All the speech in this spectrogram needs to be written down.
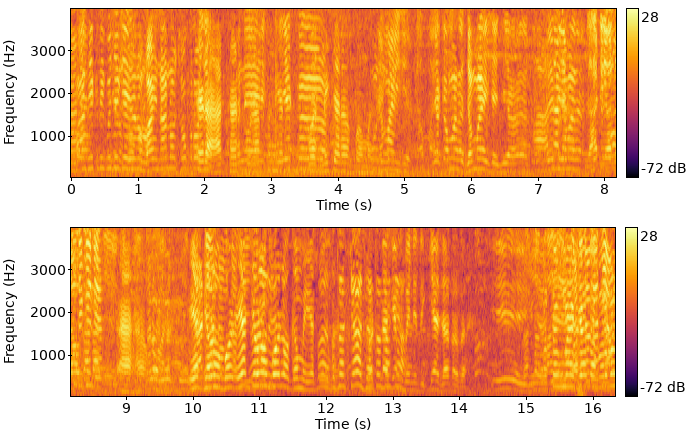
મા દીકરી ગુજરી ગઈ એનો ભાઈ નાનો છોકરો છે અને એક નીચે રાખવા છે. એક અમારા જમાઈ છે જે આ બેબી અમારે દીકરી હતી. ને હા હા. એક જણો એક જણો બોલો ગમે એક. બધા ક્યાં જતા હતા ક્યાં? એ પ્રસંગમાં ગયા હતા બરોબર?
